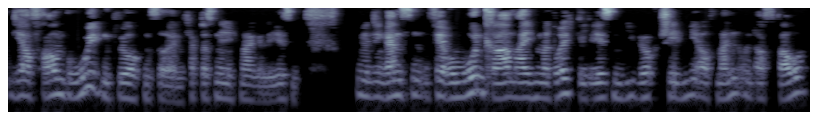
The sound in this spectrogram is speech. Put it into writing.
die auf Frauen beruhigend wirken sollen. Ich habe das nämlich mal gelesen. Mit den ganzen Pheromonkram habe ich mal durchgelesen, wie wirkt Chemie auf Mann und auf Frau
